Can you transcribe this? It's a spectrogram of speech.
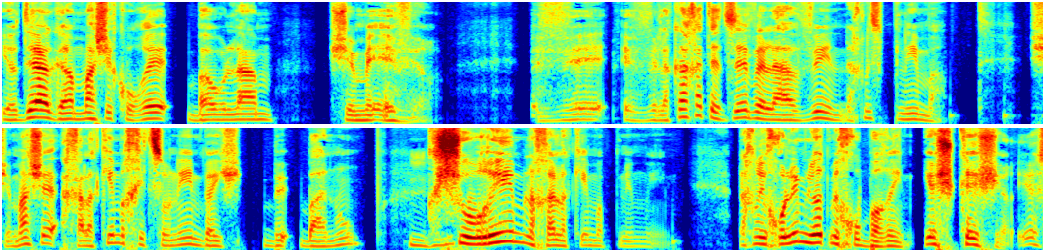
יודע גם מה שקורה בעולם שמעבר. ו- ולקחת את זה ולהבין, להכניס פנימה, שמה שהחלקים החיצוניים ביש- ב- בנו Mhm. קשורים לחלקים הפנימיים. אנחנו יכולים להיות מחוברים, יש קשר, יש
